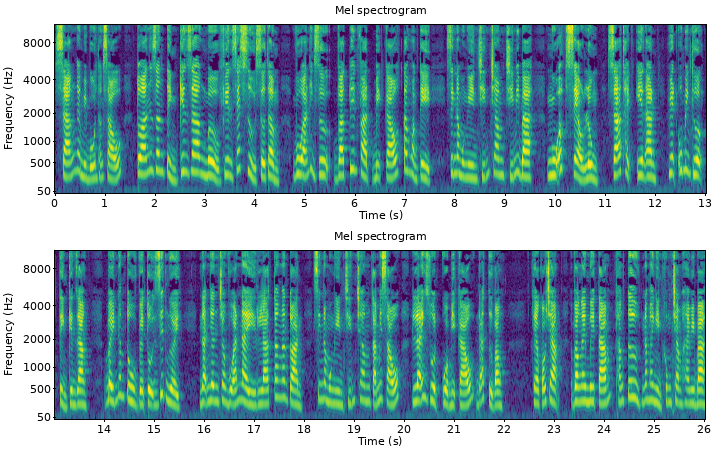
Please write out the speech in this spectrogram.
Sáng ngày 14 tháng 6, Tòa án Nhân dân tỉnh Kiên Giang mở phiên xét xử sơ thẩm vụ án hình sự và tuyên phạt bị cáo Tăng Hoàng Tỷ, sinh năm 1993, ngụ ấp Xẻo Lùng, xã Thạch Yên An, huyện U Minh Thượng, tỉnh Kiên Giang, 7 năm tù về tội giết người. Nạn nhân trong vụ án này là Tăng An Toàn, sinh năm 1986, là anh ruột của bị cáo đã tử vong. Theo cáo trạng, vào ngày 18 tháng 4 năm 2023,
